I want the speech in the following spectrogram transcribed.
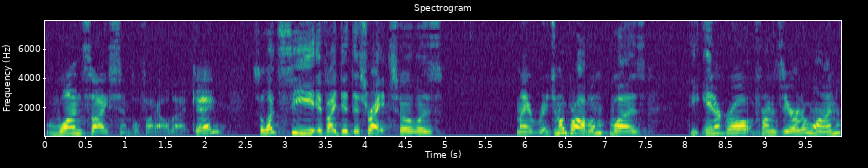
Once I simplify all that, okay? So let's see if I did this right. So it was, my original problem was the integral from 0 to 1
